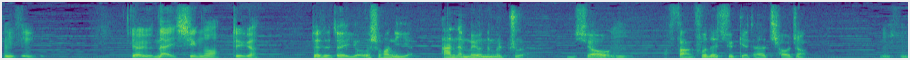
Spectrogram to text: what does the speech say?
嗯哼，要有耐心啊，这个。对对对，有的时候你按的没有那么准，你需要反复的去给它调整。嗯哼，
